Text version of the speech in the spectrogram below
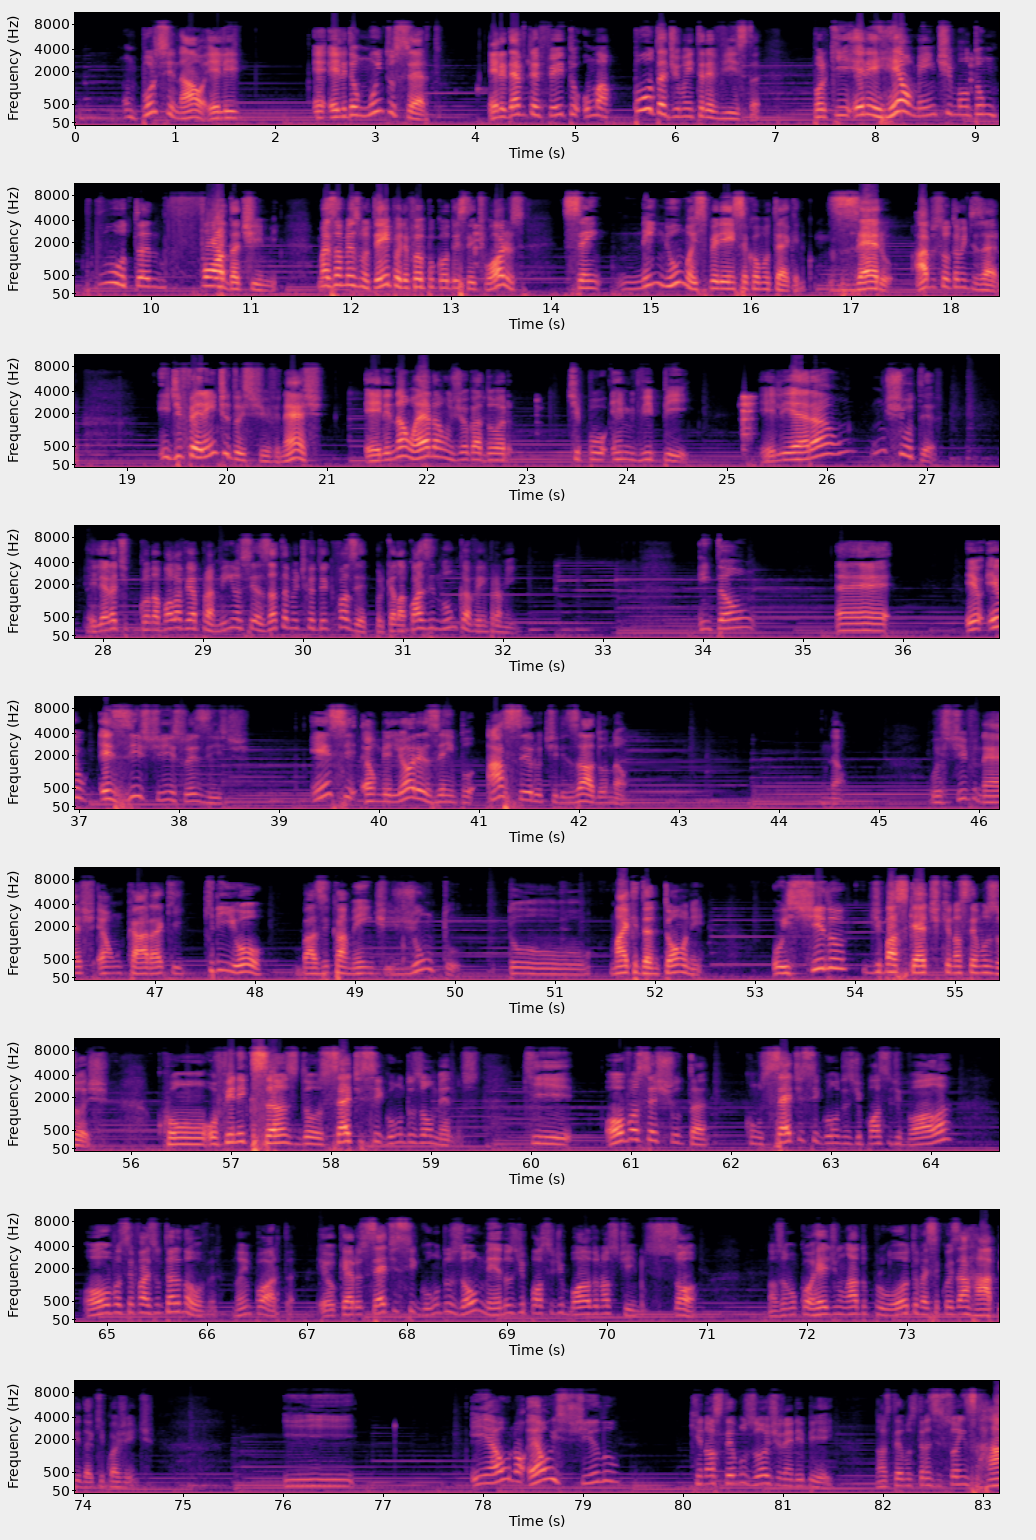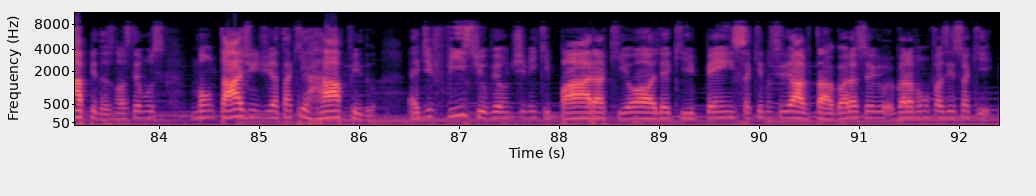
um, por sinal, ele ele deu muito certo. Ele deve ter feito uma puta de uma entrevista, porque ele realmente montou um puta foda time. Mas ao mesmo tempo, ele foi pro Golden State Warriors sem nenhuma experiência como técnico. Zero. Absolutamente zero. E diferente do Steve Nash, ele não era um jogador tipo MVP. Ele era um, um shooter. Ele era tipo, quando a bola vier para mim, eu sei exatamente o que eu tenho que fazer, porque ela quase nunca vem para mim. Então, é, eu, eu, existe isso, existe. Esse é o melhor exemplo a ser utilizado? Não. Não. O Steve Nash é um cara que criou, basicamente, junto do Mike D'Antoni, o estilo de basquete que nós temos hoje com o Phoenix Suns dos 7 segundos ou menos. Que ou você chuta com 7 segundos de posse de bola, ou você faz um turnover. Não importa. Eu quero 7 segundos ou menos de posse de bola do nosso time. Só. Nós vamos correr de um lado para o outro, vai ser coisa rápida aqui com a gente. E. E é o, é o estilo que nós temos hoje na NBA. Nós temos transições rápidas, nós temos montagem de ataque rápido. É difícil ver um time que para, que olha, que pensa, que não se. Ah, tá, agora, agora vamos fazer isso aqui.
